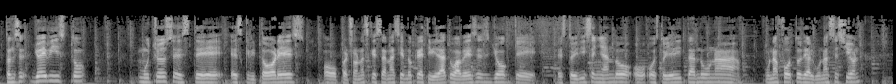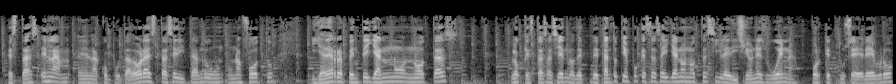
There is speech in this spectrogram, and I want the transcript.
Entonces yo he visto muchos este escritores o personas que están haciendo creatividad o a veces yo que estoy diseñando o, o estoy editando una, una foto de alguna sesión estás en la, en la computadora, estás editando una foto y ya de repente ya no notas lo que estás haciendo. De, tanto tiempo que estás ahí ya no notas si la edición es buena porque tu cerebro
